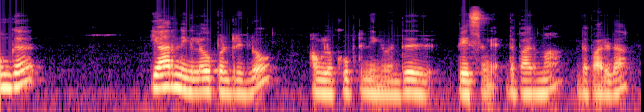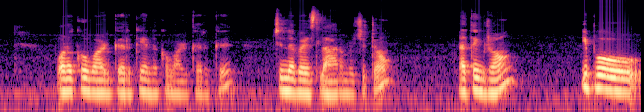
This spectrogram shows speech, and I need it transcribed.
உங்கள் யார் நீங்கள் லவ் பண்ணுறீங்களோ அவங்கள கூப்பிட்டு நீங்கள் வந்து பேசுங்க. இந்த பாருமா இந்த பாருடா. உனக்கும் வாழ்க்கை இருக்குது எனக்கும் வாழ்க்கை இருக்குது சின்ன வயசில் ஆரம்பிச்சிட்டோம். நத்திங் ராங் இப்போது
